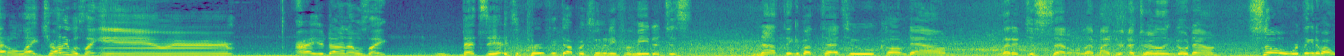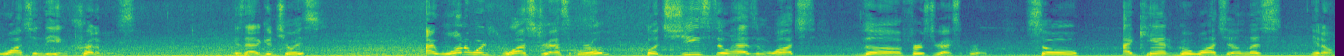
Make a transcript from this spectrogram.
I don't like. Charlie was like, eh, all right, you're done. I was like, that's it. It's a perfect opportunity for me to just not think about the tattoo, calm down, let it just settle, let my adrenaline go down. So we're thinking about watching The Incredibles. Is that a good choice? I want to watch, watch Jurassic World, but she still hasn't watched the first Jurassic World. So I can't go watch it unless, you know,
